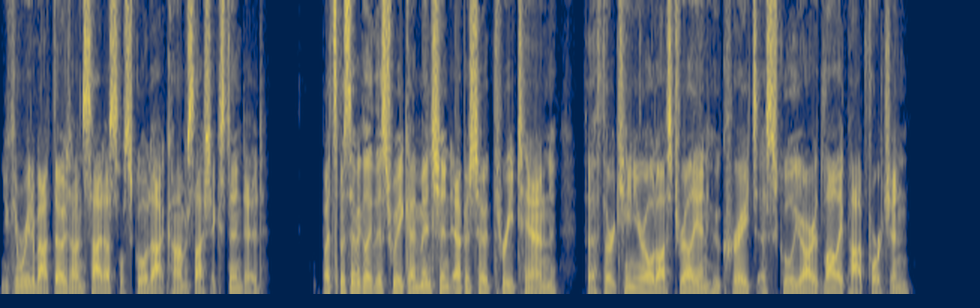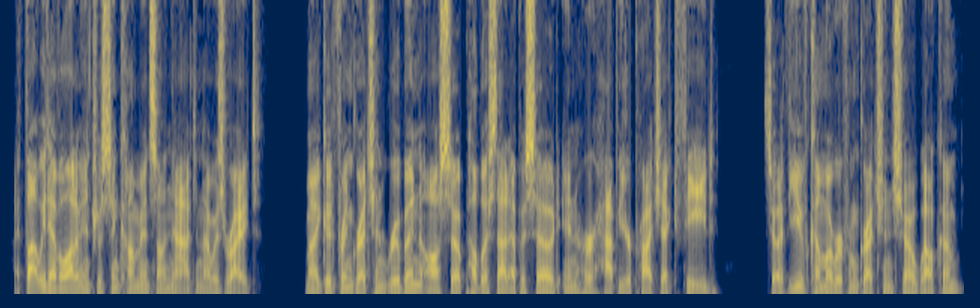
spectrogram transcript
You can read about those on sidehustleschool.com slash extended. But specifically this week, I mentioned episode 310, the 13 year old Australian who creates a schoolyard lollipop fortune. I thought we'd have a lot of interesting comments on that, and I was right. My good friend Gretchen Rubin also published that episode in her Happier Project feed. So if you've come over from Gretchen's show, welcome.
